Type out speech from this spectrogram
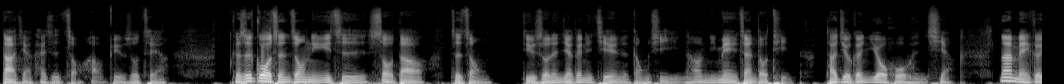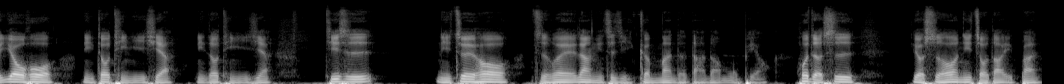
大甲开始走，好，比如说这样。可是过程中，你一直受到这种，比如说人家跟你结缘的东西，然后你每一站都停，它就跟诱惑很像。那每个诱惑你都停一下，你都停一下，其实你最后只会让你自己更慢的达到目标，或者是有时候你走到一半，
